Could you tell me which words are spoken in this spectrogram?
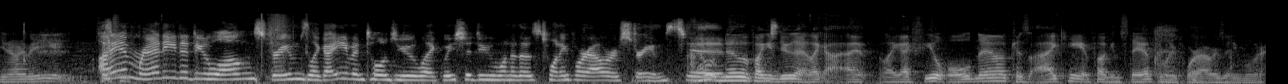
you know what I mean? You- I am ready to do long streams. Like I even told you, like we should do one of those 24-hour streams. To... I don't know if I can do that. Like I, I like I feel old now because I can't fucking stay up 24 hours anymore.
